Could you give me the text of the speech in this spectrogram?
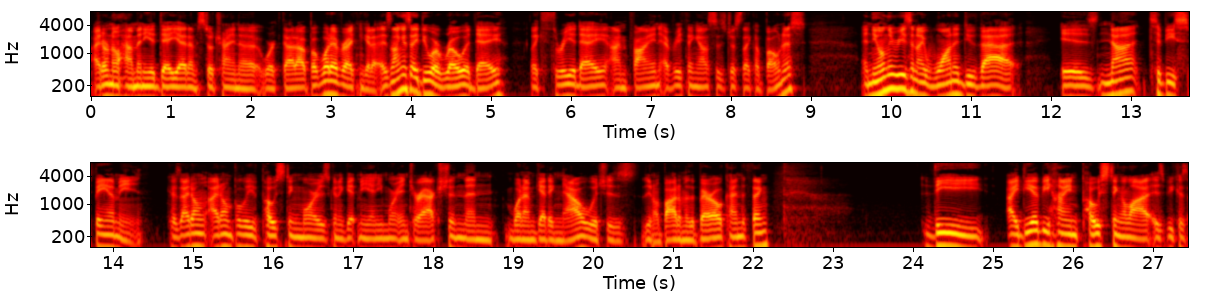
I don't know how many a day yet. I'm still trying to work that out, but whatever I can get at. As long as I do a row a day, like three a day, I'm fine. Everything else is just like a bonus. And the only reason I want to do that is not to be spammy because I don't I don't believe posting more is going to get me any more interaction than what I'm getting now, which is you know bottom of the barrel kind of thing. The idea behind posting a lot is because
